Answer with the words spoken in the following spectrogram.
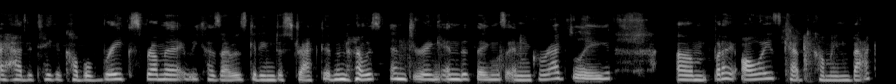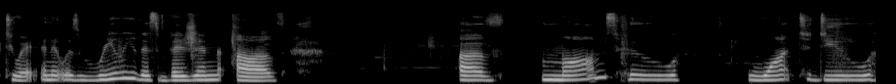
I had to take a couple breaks from it because I was getting distracted and I was entering into things incorrectly. Um, but I always kept coming back to it. And it was really this vision of of moms who want to do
